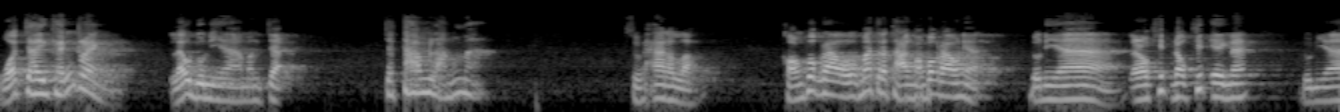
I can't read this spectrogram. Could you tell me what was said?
หัวใจแข็งแกร่ง แล้วดุนยามันจะจะตามหลังมาสุภาพนัลลอฮ์ของพวกเรามาตรฐานของพวกเราเนี่ย ดุนยาเราคิดเราคิดเองนะ ดุนยา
